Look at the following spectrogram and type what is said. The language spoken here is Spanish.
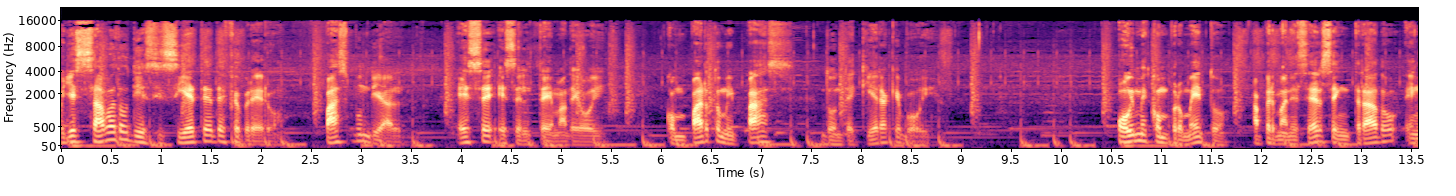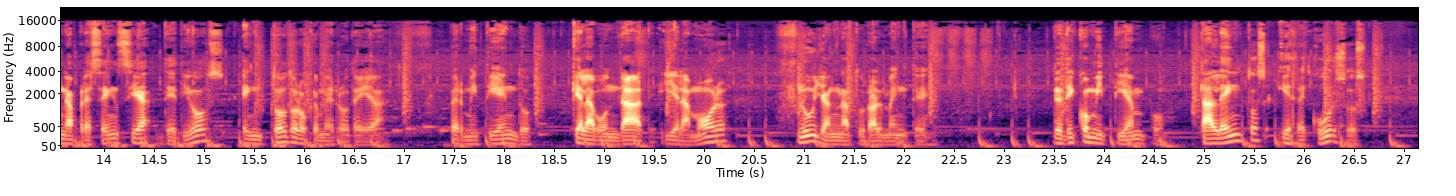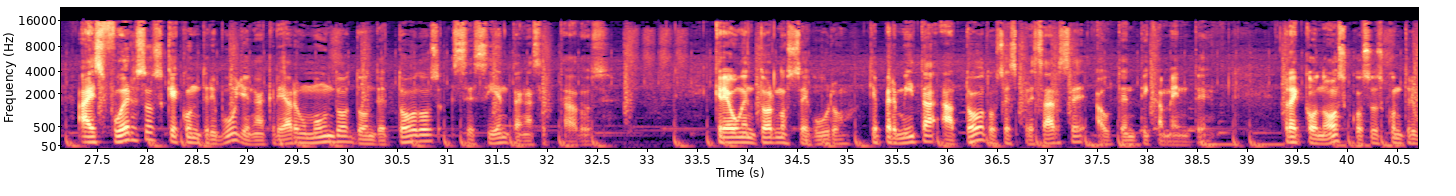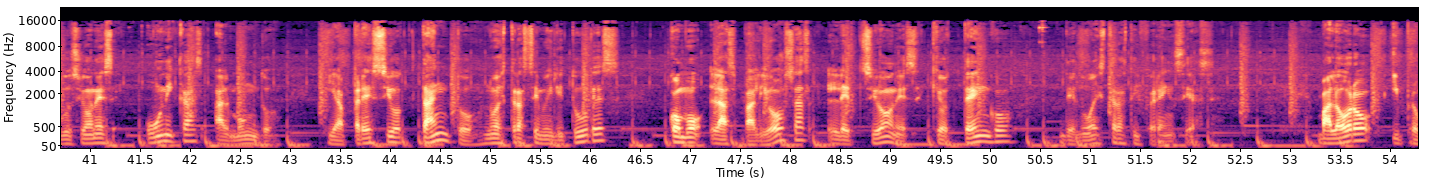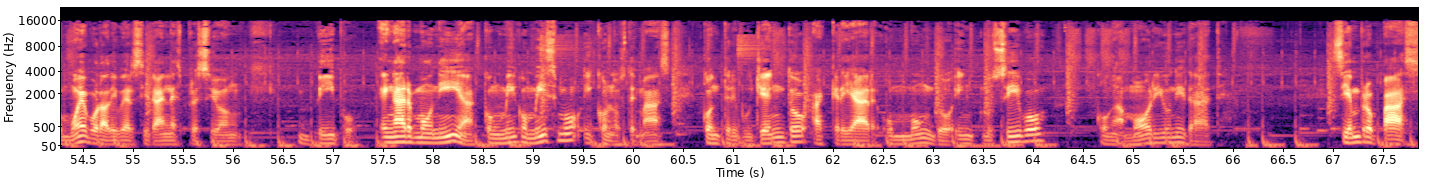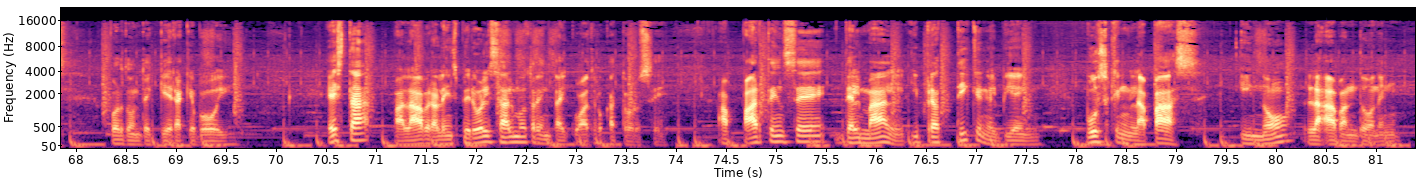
Hoy es sábado 17 de febrero, paz mundial. Ese es el tema de hoy. Comparto mi paz donde quiera que voy. Hoy me comprometo a permanecer centrado en la presencia de Dios en todo lo que me rodea, permitiendo que la bondad y el amor fluyan naturalmente. Dedico mi tiempo, talentos y recursos a esfuerzos que contribuyen a crear un mundo donde todos se sientan aceptados. Creo un entorno seguro que permita a todos expresarse auténticamente. Reconozco sus contribuciones únicas al mundo y aprecio tanto nuestras similitudes como las valiosas lecciones que obtengo de nuestras diferencias. Valoro y promuevo la diversidad en la expresión vivo, en armonía conmigo mismo y con los demás, contribuyendo a crear un mundo inclusivo con amor y unidad. Siembro paz por donde quiera que voy. Esta palabra la inspiró el Salmo 34:14. Apártense del mal y practiquen el bien, busquen la paz y no la abandonen.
